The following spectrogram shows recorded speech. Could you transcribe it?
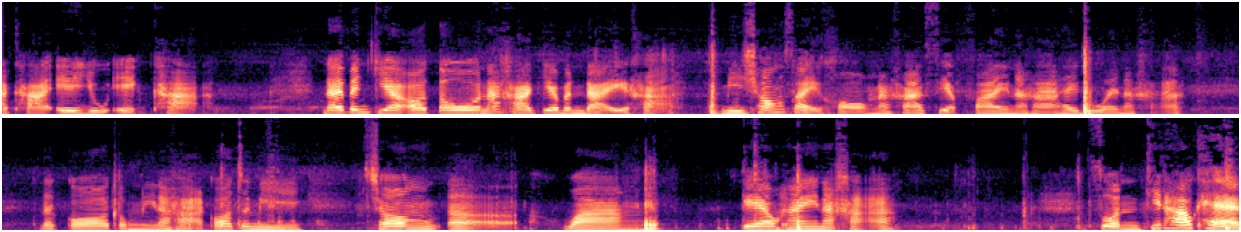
นะคะ AUX ค่ะ ได้เป็นเกียร์ออโต้นะคะ เกียร์บันไดค่ะ มีช่องใส่ของนะคะ เสียบไฟนะคะให้ด้วยนะคะ แล้วก็ตรงนี้นะคะก็จะมีช่องออวางแก้วให้นะคะ ส่วนที่เท้าแขน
